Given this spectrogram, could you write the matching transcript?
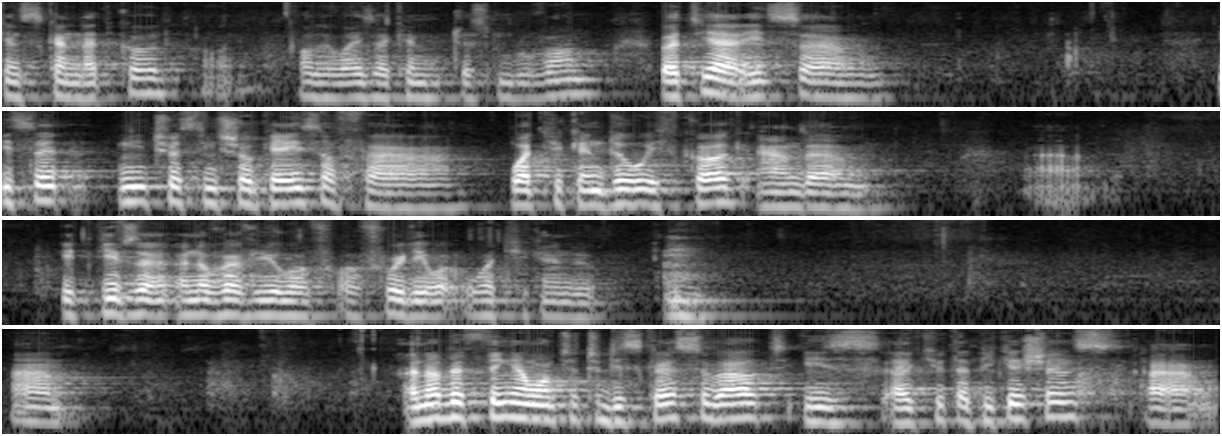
can scan that code. Otherwise, I can just move on. But yeah, it's, um, it's an interesting showcase of uh, what you can do with Cog, and um, uh, it gives a, an overview of, of really what, what, you can do. um, another thing I wanted to discuss about is uh, Qt applications. Um,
